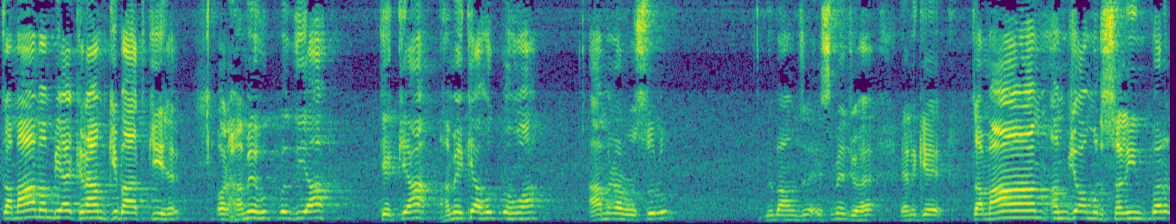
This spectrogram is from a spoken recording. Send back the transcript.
تمام انبیاء کرام کی بات کی ہے۔ اور ہمیں حکم دیا کہ کیا، ہمیں کیا حکم ہوا؟ آمن الرسول اس میں جو ہے یعنی کہ تمام انبیاء و مرسلین پر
